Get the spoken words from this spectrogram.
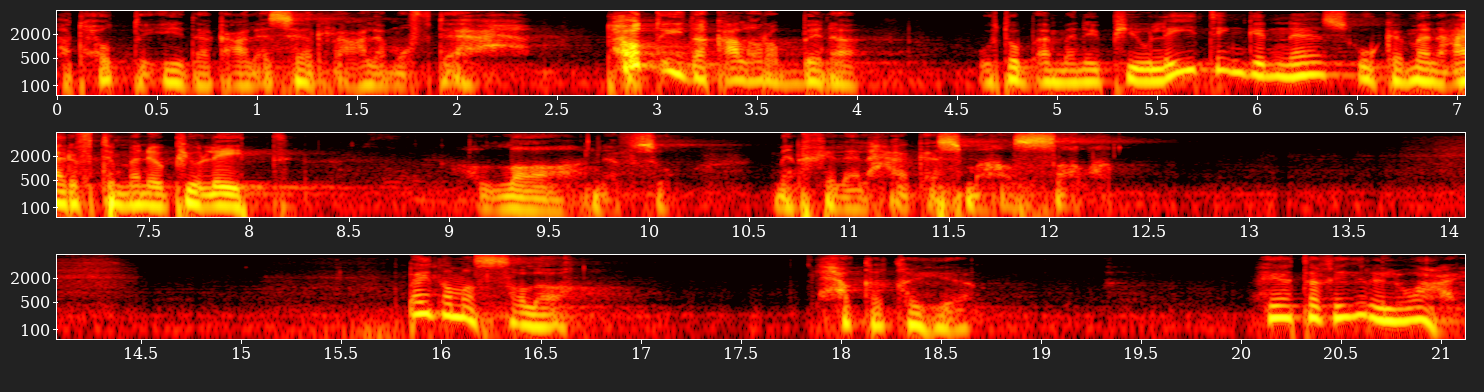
هتحط إيدك على سر على مفتاح. تحط إيدك على ربنا. وتبقى manipulating الناس وكمان عارف ت manipulate الله نفسه من خلال حاجة اسمها الصلاة. بينما الصلاة الحقيقيه هي تغيير الوعي.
